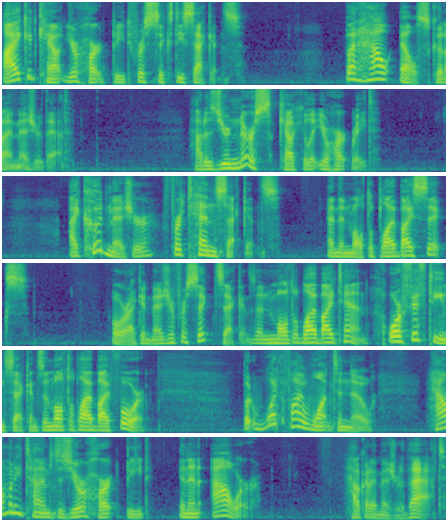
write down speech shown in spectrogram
I could count your heartbeat for 60 seconds. But how else could I measure that? How does your nurse calculate your heart rate? I could measure for 10 seconds and then multiply by 6. Or I could measure for 6 seconds and multiply by 10. Or 15 seconds and multiply by 4. But what if I want to know how many times does your heart beat in an hour? How can I measure that?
